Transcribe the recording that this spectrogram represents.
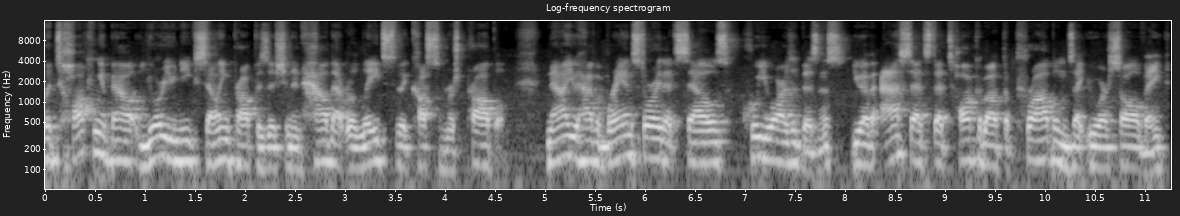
But talking about your unique selling proposition and how that relates to the customer's problem. Now you have a brand story that sells who you are as a business. You have assets that talk about the problems that you are solving.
